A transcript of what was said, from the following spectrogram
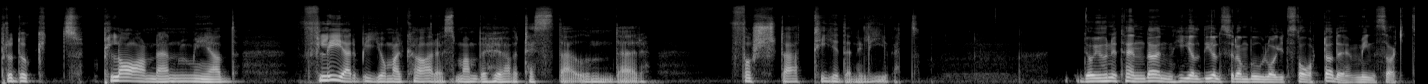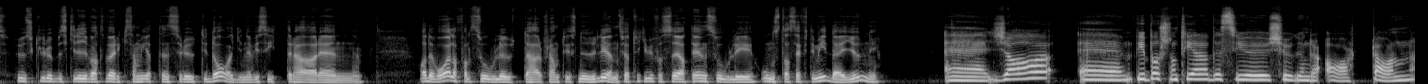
produktplanen med fler biomarkörer som man behöver testa under första tiden i livet. Det har ju hunnit hända en hel del sedan bolaget startade, minst sagt. Hur skulle du beskriva att verksamheten ser ut idag när vi sitter här en, ja det var i alla fall sol ute här fram tills nyligen, så jag tycker vi får säga att det är en solig onsdags eftermiddag i juni. Eh, ja, Eh, vi börsnoterades ju 2018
